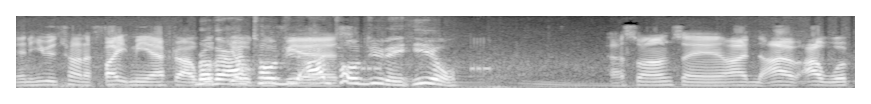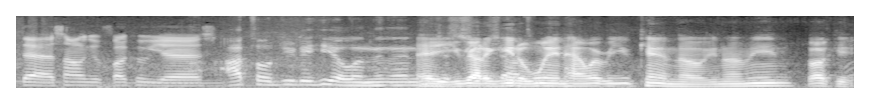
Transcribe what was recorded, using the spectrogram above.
and he was trying to fight me after I Brother, whooped I told goofy you, I told you to heal. That's what I'm saying. I, I I whooped ass. I don't give a fuck who you ass. I told you to heal, and then. then Hey, you gotta get a shots me. win however you can, though. You know what I mean? Fuck it.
